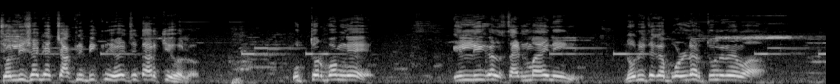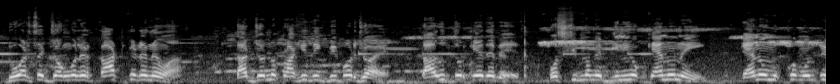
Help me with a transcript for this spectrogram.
চল্লিশ হাজার চাকরি বিক্রি হয়েছে তার কি হলো? উত্তরবঙ্গে ইলিগাল স্যান্ড মাইনিং নদী থেকে বোল্ডার তুলে নেওয়া, ডুয়ার্সের জঙ্গলের কাঠ কেটে নেওয়া, তার জন্য প্রাকৃতিক বিপর্যয়। তার উত্তর কে দেবে? পশ্চিমবঙ্গে বিনিয়োগ কেন নেই? কেন মুখ্যমন্ত্রী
